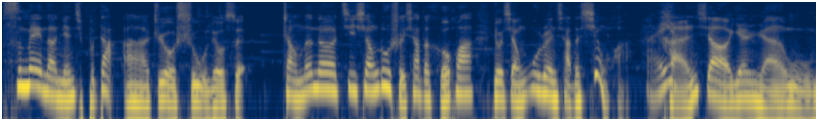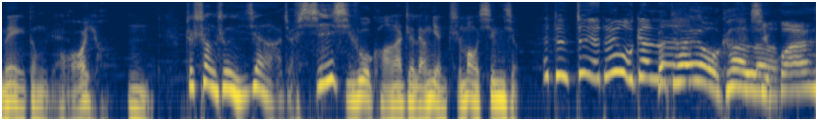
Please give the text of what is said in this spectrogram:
四妹呢年纪不大啊，只有十五六岁，长得呢既像露水下的荷花，又像雾润下的杏花，哎呀含笑嫣然，妩媚动人。哦哟，嗯，这上升一见啊，就欣喜若狂啊，这两眼直冒星星，这这也太好看了太好看了，喜欢。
